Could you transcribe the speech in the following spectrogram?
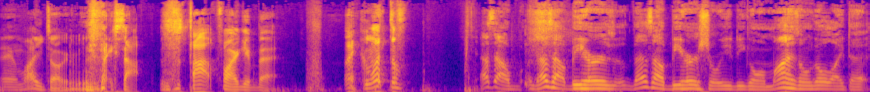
Man, why are you talking to me? Like, stop. Stop before I get back. Like, what the? F- That's how. That's how be her. That's how be her shorties be going. Mine's don't go like that.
